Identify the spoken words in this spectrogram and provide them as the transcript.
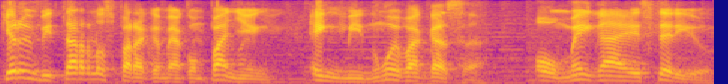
quiero invitarlos para que me acompañen en mi nueva casa, Omega Estéreo,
